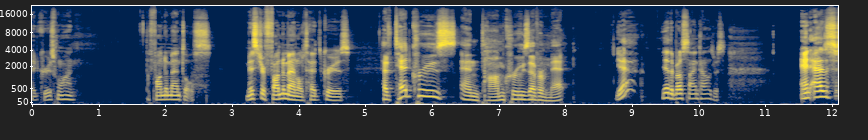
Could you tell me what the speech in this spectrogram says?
Ted Cruz won. The fundamentals, Mr. Fundamental Ted Cruz. Have Ted Cruz and Tom Cruise ever met? Yeah, yeah, they're both Scientologists. And as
